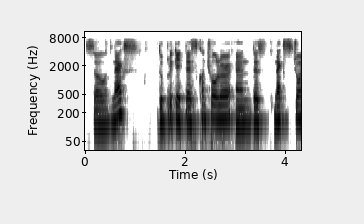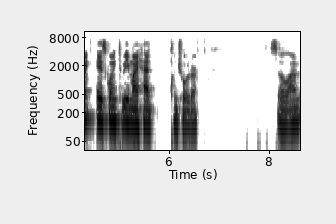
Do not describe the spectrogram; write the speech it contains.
so next duplicate this controller and this next joint is going to be my head controller. So I'm,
